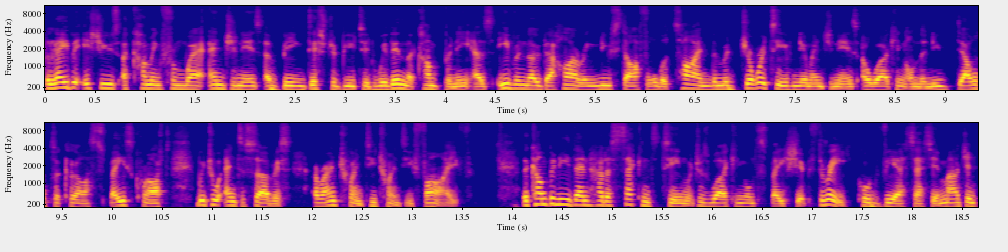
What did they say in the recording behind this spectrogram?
The labour issues are coming from where engineers are being distributed within the company as even though they're hiring new staff all the time, the majority of new engineers are working on the new Delta class spacecraft which will enter service around 2025. The company then had a second team which was working on Spaceship 3 called VSS Imagine.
